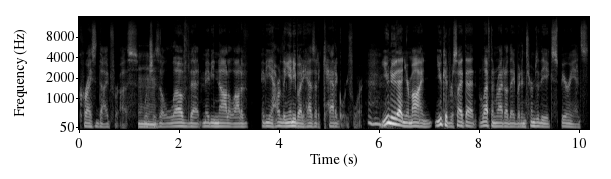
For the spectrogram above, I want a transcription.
Christ died for us, which Mhm. is a love that maybe not a lot of, maybe hardly anybody has it a category for. Mhm. You knew that in your mind. You could recite that left and right all day, but in terms of the experience,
